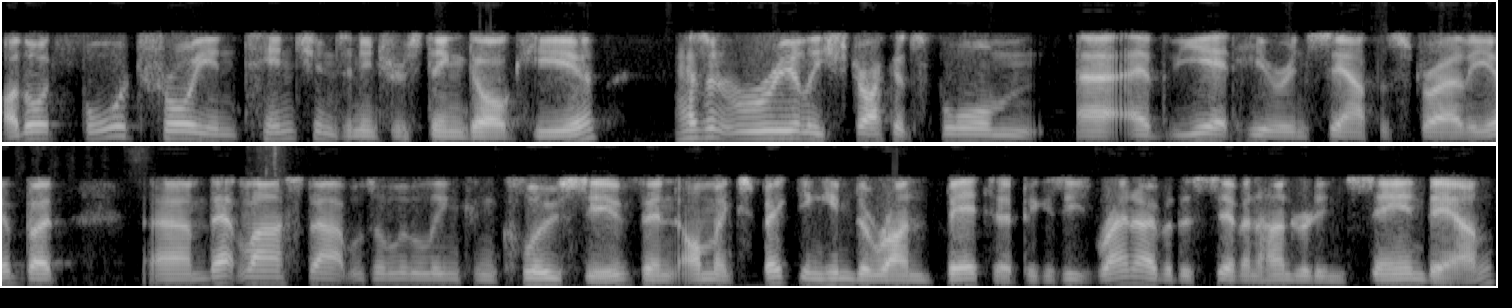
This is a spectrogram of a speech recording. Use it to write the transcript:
I thought four Troy Intention's an interesting dog here. Hasn't really struck its form uh, as yet here in South Australia, but um, that last start was a little inconclusive, and I'm expecting him to run better because he's ran over the 700 in Sandown.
